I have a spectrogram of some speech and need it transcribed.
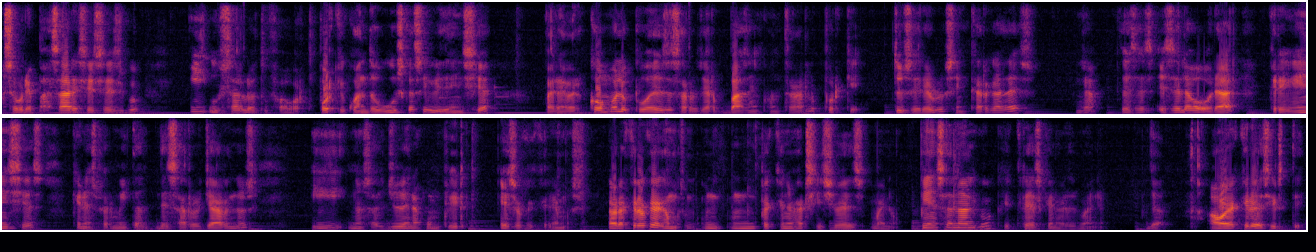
sobrepasar ese sesgo y usarlo a tu favor. Porque cuando buscas evidencia para ver cómo lo puedes desarrollar, vas a encontrarlo porque tu cerebro se encarga de eso. ¿ya? Entonces es elaborar creencias que nos permitan desarrollarnos y nos ayuden a cumplir eso que queremos. Ahora creo que hagamos un, pequeño ejercicio. Es, bueno, piensa en algo que crees que no eres bueno. Ya. Ahora quiero decirte,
